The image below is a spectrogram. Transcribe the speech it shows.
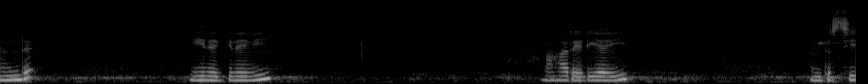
அண்டு ஈரல் கிரேவி. அழகாக ரெடியாகி வந்துருச்சு.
